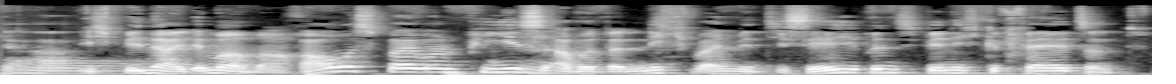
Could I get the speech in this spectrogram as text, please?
Ja. ich bin halt immer mal raus bei One Piece, Mhm. aber dann nicht, weil mir die Serie prinzipiell nicht gefällt, und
